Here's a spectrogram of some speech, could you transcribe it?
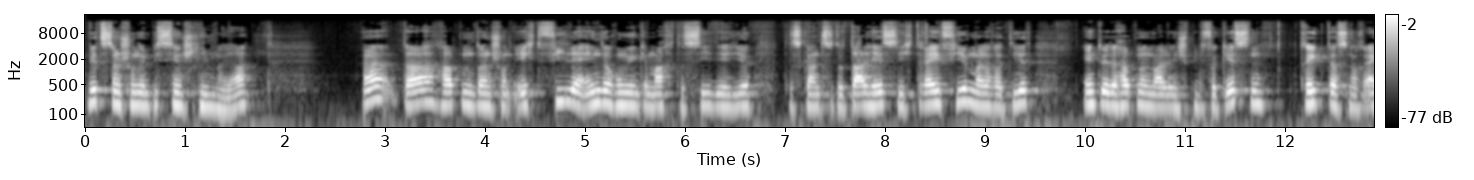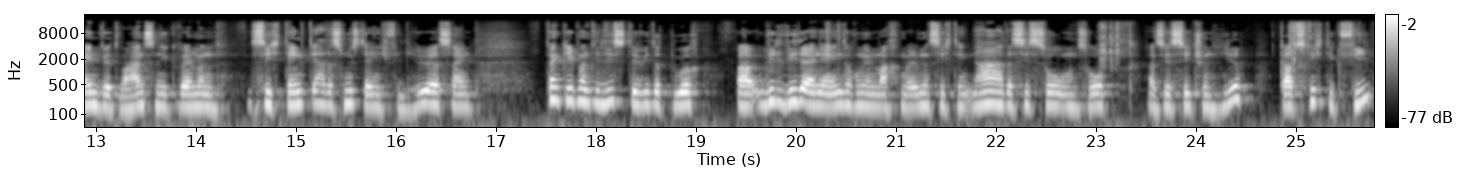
wird es dann schon ein bisschen schlimmer, ja. Ja, da hat man dann schon echt viele Änderungen gemacht. Das seht ihr hier, das Ganze total hässlich, drei, viermal radiert. Entweder hat man mal ein Spiel vergessen, trägt das noch ein, wird wahnsinnig, weil man sich denkt, ja, das müsste eigentlich viel höher sein. Dann geht man die Liste wieder durch, äh, will wieder eine Änderung machen, weil man sich denkt, na, das ist so und so. Also ihr seht schon hier, gab es richtig viel.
